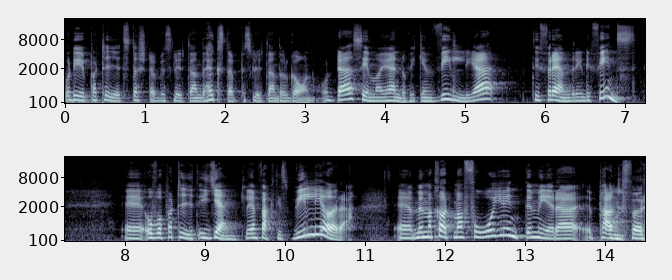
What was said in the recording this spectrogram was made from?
och det är ju partiets största beslutande, högsta beslutande organ. Och där ser man ju ändå vilken vilja till förändring det finns. Eh, och vad partiet egentligen faktiskt vill göra. Eh, men man, klart, man får ju inte mera pang för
